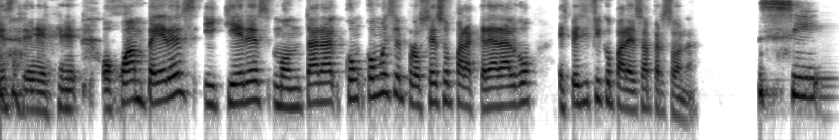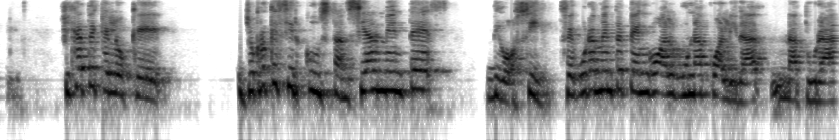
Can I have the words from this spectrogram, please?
este, o Juan Pérez, y quieres montar, ¿cómo, es el proceso para crear algo específico para esa persona? Sí, fíjate que lo que yo creo que circunstancialmente, digo, sí, seguramente tengo alguna cualidad natural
